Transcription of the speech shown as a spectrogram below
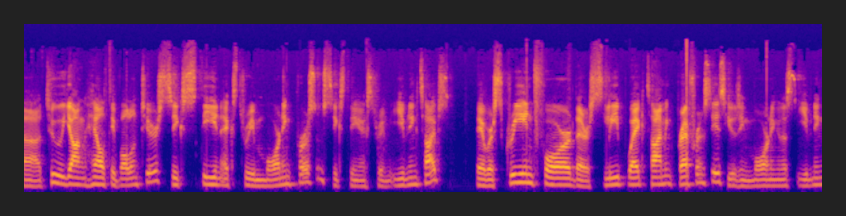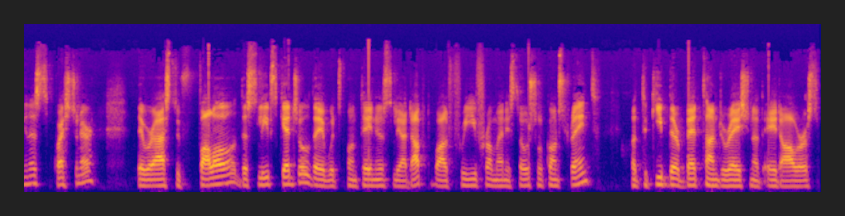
uh, two young healthy volunteers, 16 extreme morning persons, 16 extreme evening types. They were screened for their sleep wake timing preferences using morningness eveningness questionnaire. They were asked to follow the sleep schedule they would spontaneously adapt while free from any social constraint, but to keep their bedtime duration at eight hours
